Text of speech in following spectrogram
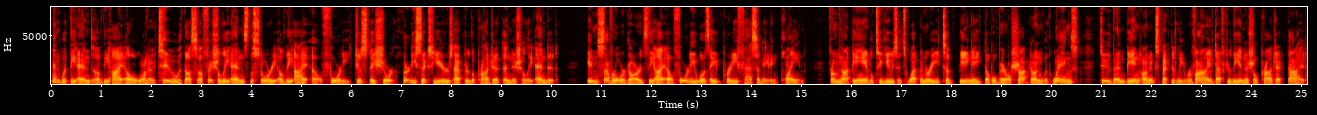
And with the end of the IL-102, thus officially ends the story of the IL-40, just a short 36 years after the project initially ended. In several regards, the IL-40 was a pretty fascinating plane. From not being able to use its weaponry, to being a double-barrel shotgun with wings, to then being unexpectedly revived after the initial project died.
